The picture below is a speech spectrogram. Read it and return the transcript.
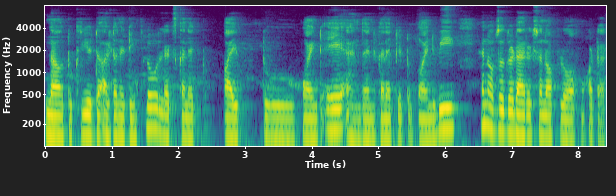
Now to create the alternating flow let's connect pipe to point A and then connect it to point B and observe the direction of flow of water.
